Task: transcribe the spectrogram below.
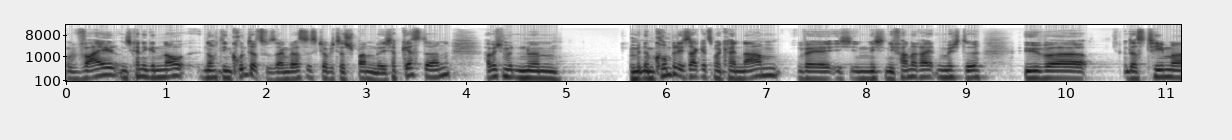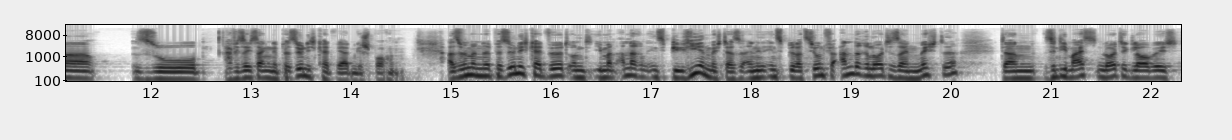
weil, und ich kann dir genau noch den Grund dazu sagen, weil das ist, glaube ich, das Spannende. Ich habe gestern, habe ich mit einem mit einem Kumpel, ich sage jetzt mal keinen Namen, weil ich ihn nicht in die Pfanne reiten möchte, über das Thema so, ah, wie soll ich sagen, eine Persönlichkeit werden gesprochen. Also wenn man eine Persönlichkeit wird und jemand anderen inspirieren möchte, also eine Inspiration für andere Leute sein möchte, dann sind die meisten Leute, glaube ich,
